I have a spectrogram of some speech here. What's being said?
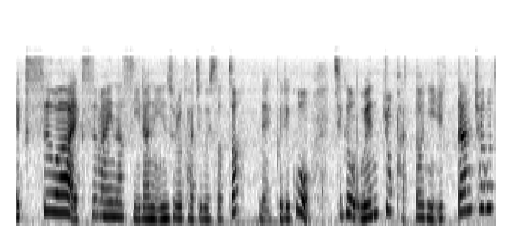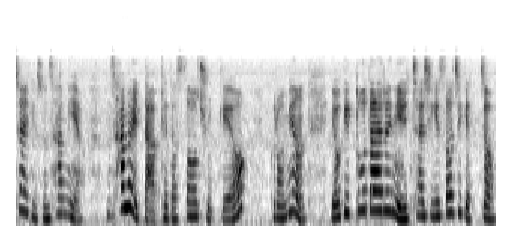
x와 x-2라는 인수를 가지고 있었죠? 네, 그리고 지금 왼쪽 봤더니 일단 최고차의 개수는 3이에요. 3을 일단 앞에다 써줄게요. 그러면 여기 또 다른 1차식이 써지겠죠?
